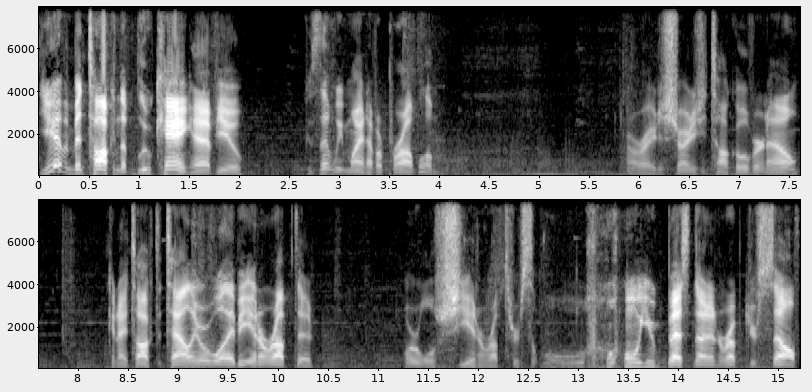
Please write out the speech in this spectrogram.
You haven't been talking to Blue Kang, have you? Because then we might have a problem. Alright, is strategy talk over now? Can I talk to Tali or will I be interrupted? Or will she interrupt herself? Oh, you best not interrupt yourself.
